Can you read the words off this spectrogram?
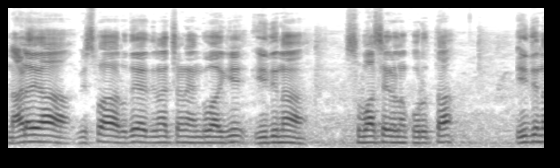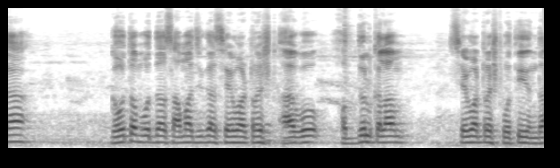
ನಾಳೆಯ ವಿಶ್ವ ಹೃದಯ ದಿನಾಚರಣೆ ಅಂಗವಾಗಿ ಈ ದಿನ ಶುಭಾಶಯಗಳನ್ನು ಕೋರುತ್ತಾ ಈ ದಿನ ಗೌತಮ ಬುದ್ಧ ಸಾಮಾಜಿಕ ಸೇವಾ ಟ್ರಸ್ಟ್ ಹಾಗೂ ಅಬ್ದುಲ್ ಕಲಾಂ ಸೇವಾ ಟ್ರಸ್ಟ್ ವತಿಯಿಂದ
